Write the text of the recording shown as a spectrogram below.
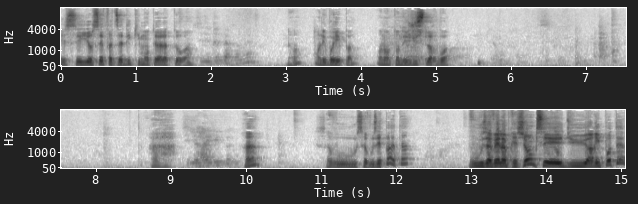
Et c'est Yosef Atzadik qui montait à la Torah. C'est les deux personnes Non, on ne les voyait pas. On entendait juste leur voix. Ah, C'est du high level. hein? Ça vous, ça vous épate, hein? Vous avez l'impression que c'est du Harry Potter.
